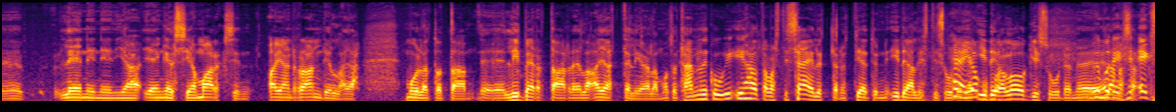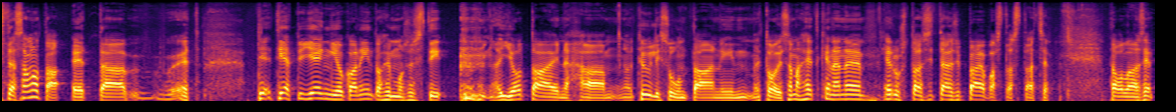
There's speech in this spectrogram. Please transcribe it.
e, Leninin ja Engelsin ja Marxin ajan randilla ja muilla tota, eh, libertaareilla ajattelijoilla, mutta hän on niin ihaltavasti säilyttänyt tietyn idealistisuuden Hei, ja ideologisuuden eh, elämässä. Eikö sitä sanota, että, että tietty jengi, joka on intohimoisesti jotain äh, tyylisuuntaan, niin toisena hetkenä ne edustaa sitä täysin päinvastaista, että se tavallaan se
